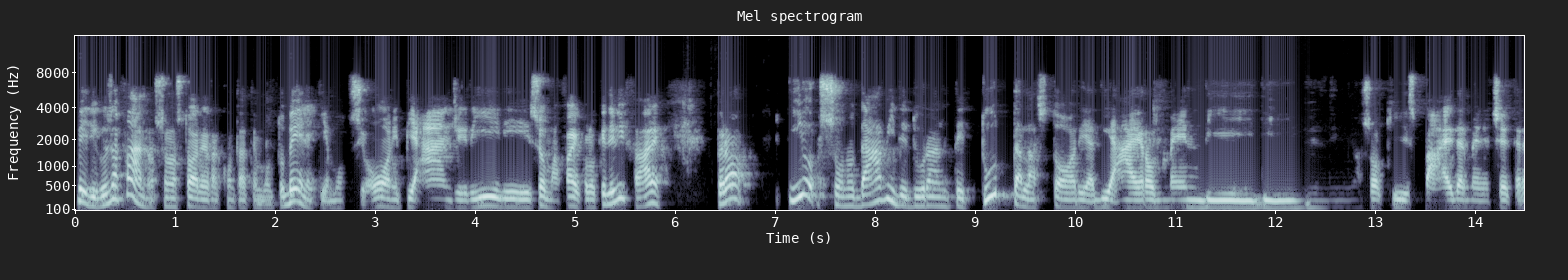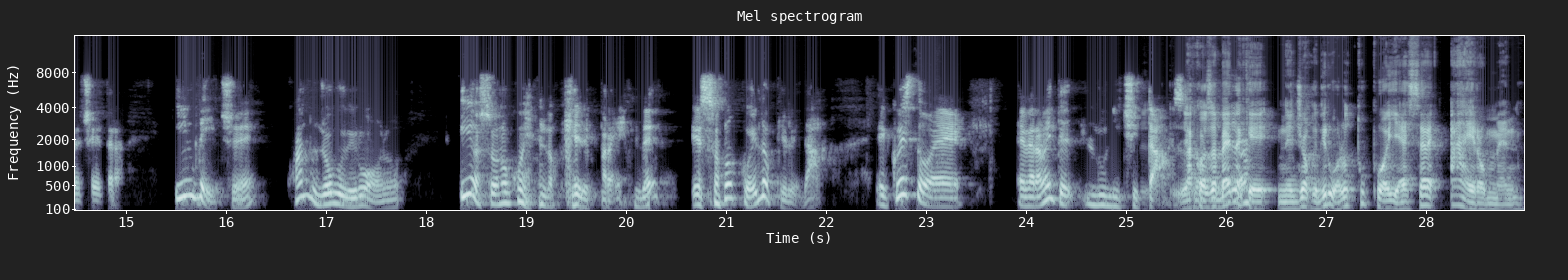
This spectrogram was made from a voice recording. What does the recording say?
Vedi cosa fanno? Sono storie raccontate molto bene, ti emozioni, piangi, ridi, insomma, fai quello che devi fare, però io sono Davide durante tutta la storia di Iron Man, di, di, di non so chi, Spider-Man, eccetera, eccetera. Invece, quando gioco di ruolo, io sono quello che le prende e sono quello che le dà. E questo è, è veramente l'unicità. La cosa bella è che nel gioco di ruolo tu puoi essere Iron Man.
